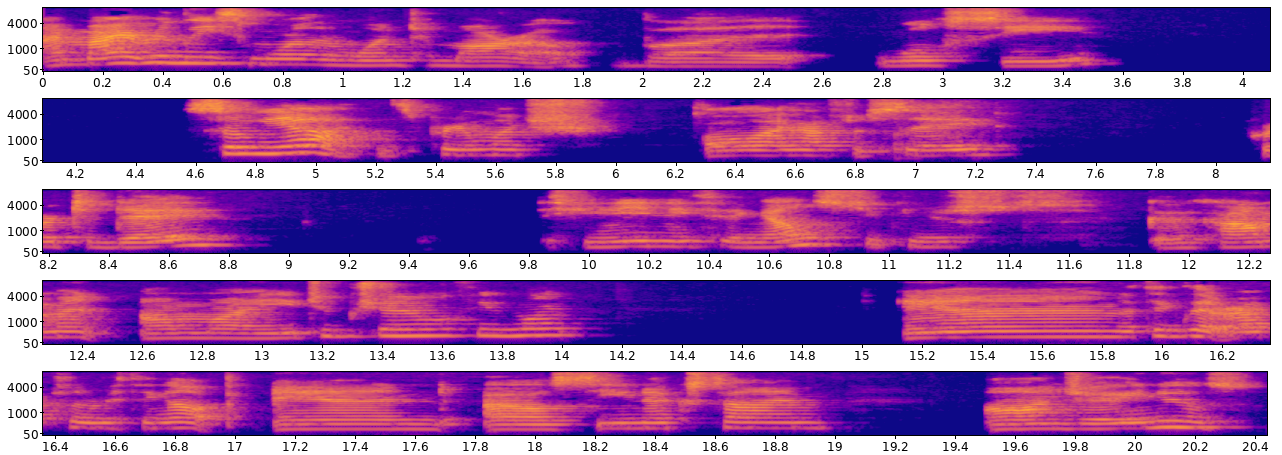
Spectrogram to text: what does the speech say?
I might release more than one tomorrow, but we'll see. So, yeah, that's pretty much all I have to say for today. If you need anything else, you can just get a comment on my YouTube channel if you want. And I think that wraps everything up. And I'll see you next time on JA News.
